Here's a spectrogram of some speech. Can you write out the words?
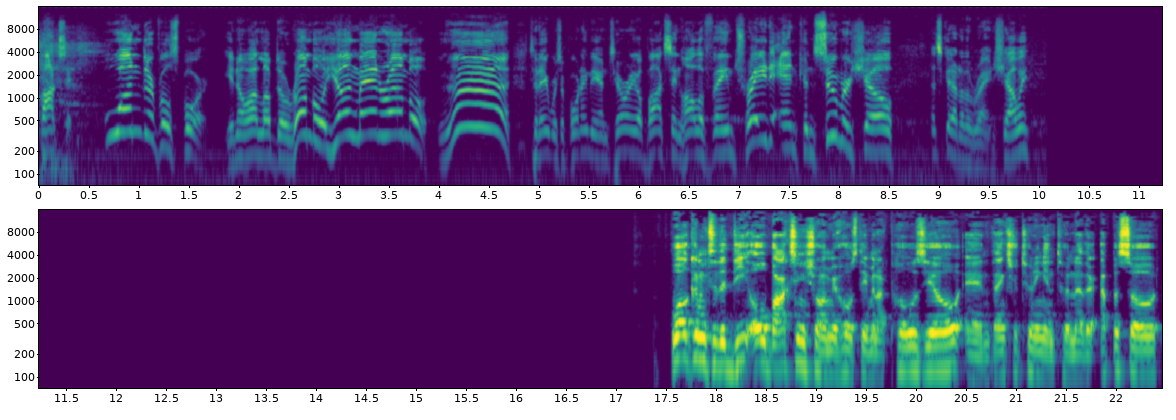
Boxing. Wonderful sport. You know, I love to rumble, young man, rumble. Ah! Today we're supporting the Ontario Boxing Hall of Fame Trade and Consumer Show. Let's get out of the rain, shall we? Welcome to the DO Boxing Show. I'm your host, Dameon Okposio, and thanks for tuning in to another episode.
